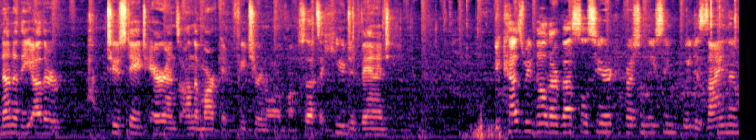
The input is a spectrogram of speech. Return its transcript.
none of the other two-stage air ends on the market feature an oil pump. So that's a huge advantage. Because we build our vessels here at Compression Leasing, we design them,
